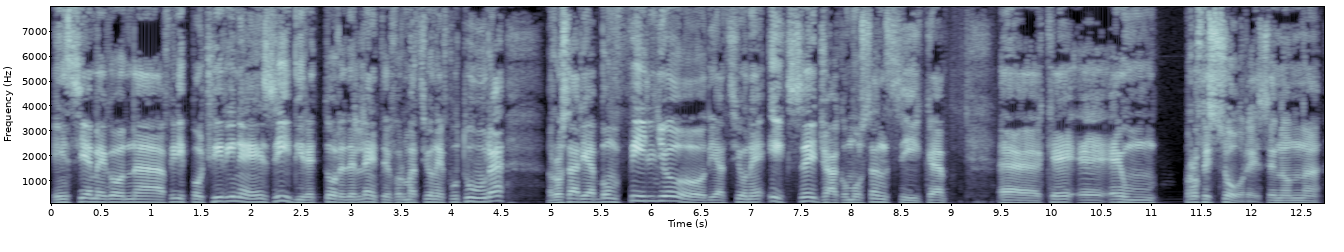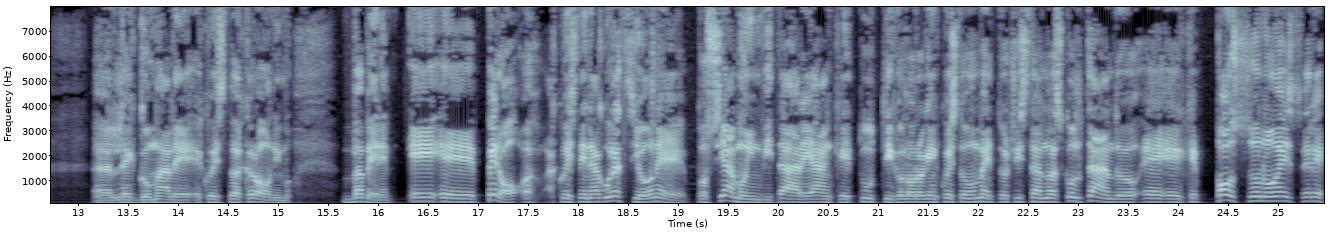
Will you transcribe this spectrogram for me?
insieme con uh, Filippo Cirinesi, direttore dell'ente Formazione Futura, Rosaria Bonfiglio di Azione X e Giacomo Sansica, eh, che è, è, un professore, se non eh, leggo male questo acronimo. Va bene, e, eh, però a questa inaugurazione possiamo invitare anche tutti coloro che in questo momento ci stanno ascoltando e, e che possono essere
